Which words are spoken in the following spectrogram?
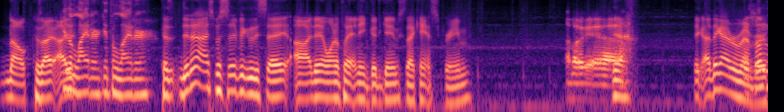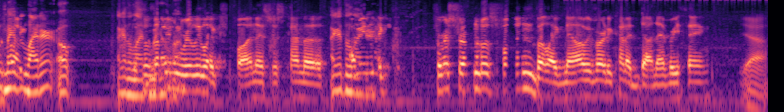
no cuz I I Get the lighter. Get the lighter. cuz didn't I specifically say uh, I didn't want to play any good games cuz I can't scream. Oh yeah. yeah. I think I think I remember. one's- May I have like- lighter? Oh, I got the This lighter. was not even really like fun. It's just kind of. I got the I lighter. mean, like first round was fun, but like now we've already kind of done everything. Yeah.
